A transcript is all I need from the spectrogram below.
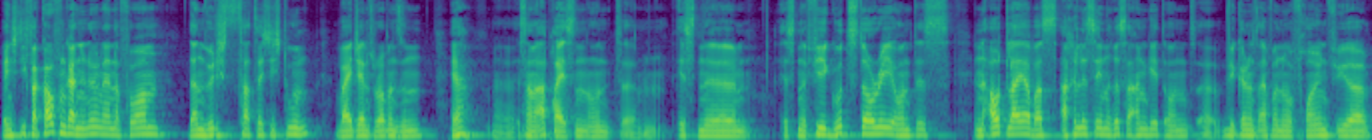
wenn ich die verkaufen kann in irgendeiner Form, dann würde ich es tatsächlich tun, weil James Robinson, ja, äh, ist am Abreißen und ähm, ist eine, ist eine viel good Story und ist ein Outlier, was Achillessehnenrisse angeht. Und äh, wir können uns einfach nur freuen für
